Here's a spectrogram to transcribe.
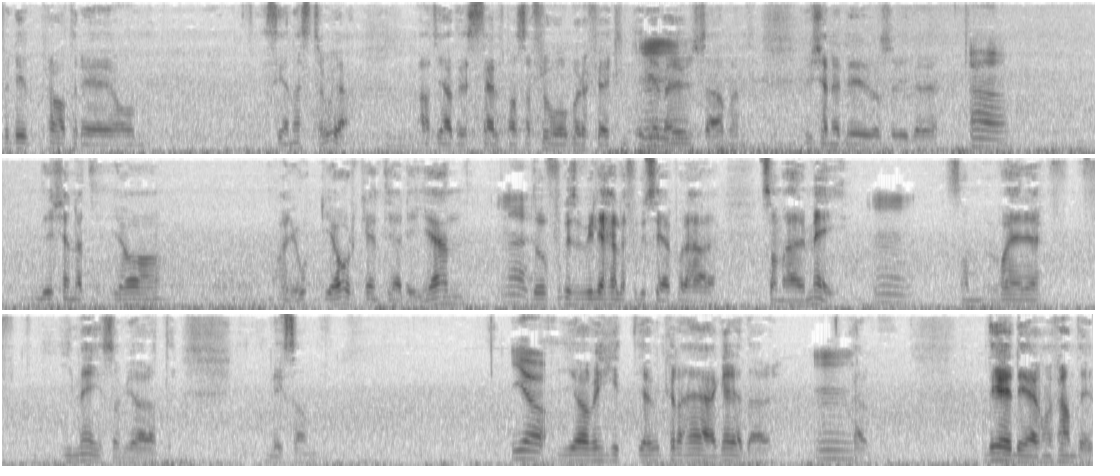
för det pratade jag om senast tror jag. Att jag hade ställt massa frågor och försökt reda Mm. ut så här, men hur känner du och så vidare. Ja. Det känner att jag har gjort, jag orkar inte göra det igen. Nej. Då vill jag hellre fokusera på det här som är mig. Mm. Som, vad är det i mig som gör att liksom, Ja. jag vill, hit, jag vill kunna äga det där Mm. själv. Det är det jag kommer fram till.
